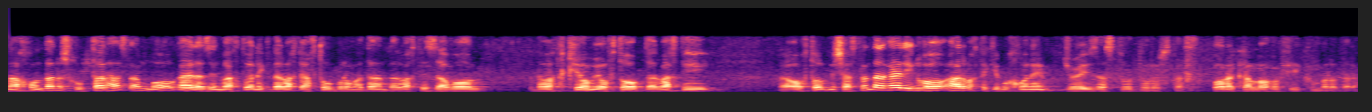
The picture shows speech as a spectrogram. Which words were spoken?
نخوندنش خوبتر هست اما غیر از این وقتا یعنی که در وقت افتاب برآمدن در وقت زوال در وقت قیام افتاب، در وقت افتاب نشستن در غیر اینها هر وقتی که بخونیم جایز است و درست است. بارک الله فیکم برادرم.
